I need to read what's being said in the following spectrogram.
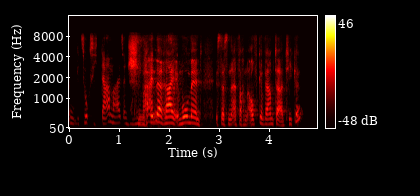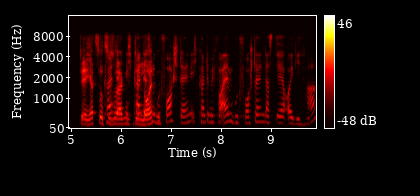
bezog sich damals. Schweinerei, im Moment. Ist das ein, einfach ein aufgewärmter Artikel? Der jetzt sozusagen könnte, ich könnte den Leuten... mir gut vorstellen. Ich könnte mir vor allem gut vorstellen, dass der EuGH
